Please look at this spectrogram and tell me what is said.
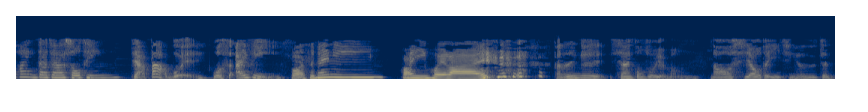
欢迎大家收听假爸爸，我是 Ivy，我是 Penny，欢迎回来。反正因为现在工作也忙，然后西澳的疫情也是正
